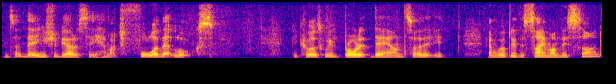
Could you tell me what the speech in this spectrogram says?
And so there you should be able to see how much fuller that looks because we've brought it down so that it, and we'll do the same on this side.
